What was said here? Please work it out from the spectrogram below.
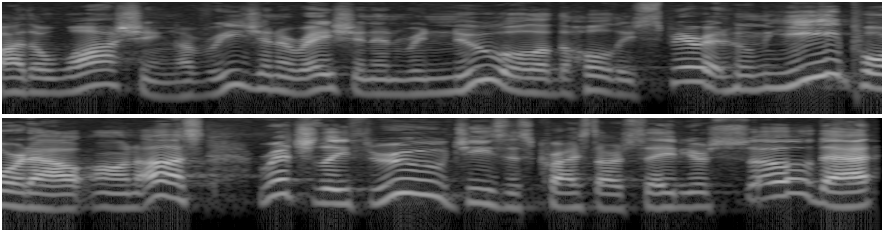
by the washing of regeneration and renewal of the Holy Spirit, whom He poured out on us richly through Jesus Christ our Savior, so that,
